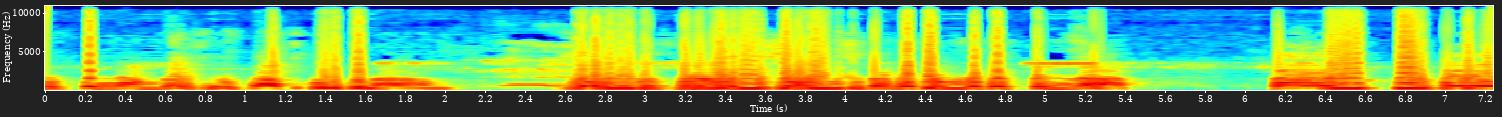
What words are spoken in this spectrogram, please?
করতেন না, আমরাও সেই কাজ করব না। শহীদ উসমান হাবি সহিংসতা পছন্দ করতেন না। তার মৃত্যুর পরে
